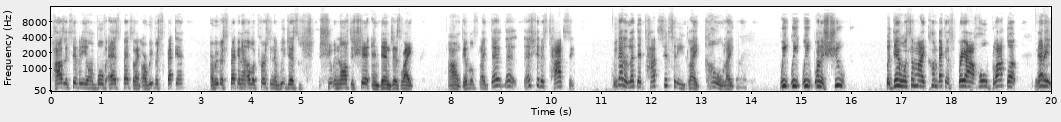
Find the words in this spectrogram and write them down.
positivity on both aspects? Like, are we respecting? Are we respecting the other person if we just sh- shooting off the shit and then just like, I don't give a f- like that that that shit is toxic. We gotta let that toxicity like go. Like, we we we want to shoot, but then when somebody come back and spray our whole block up, now they.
